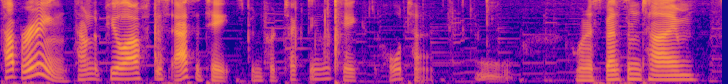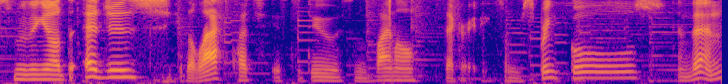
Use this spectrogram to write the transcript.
Top ring. Time to peel off this acetate. It's been protecting the cake the whole time. I'm gonna spend some time smoothing out the edges. The last touch is to do some vinyl decorating. Some sprinkles, and then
